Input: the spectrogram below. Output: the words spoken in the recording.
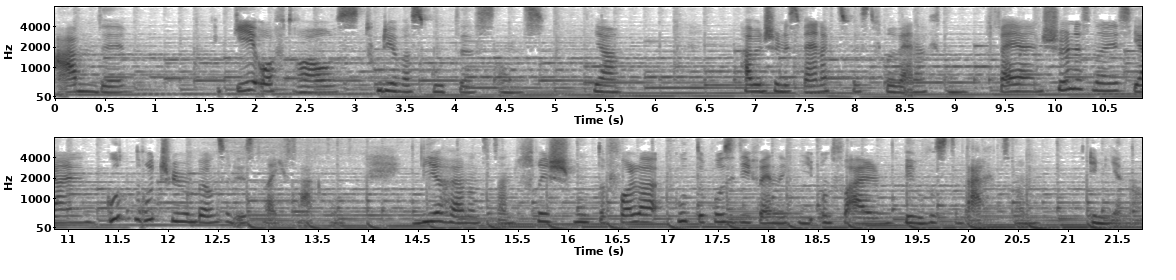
Abende, geh oft raus, tu dir was Gutes und ja, habe ein schönes Weihnachtsfest, frohe Weihnachten, feier ein schönes neues Jahr, einen guten Rutsch, wie man bei uns in Österreich sagt. Und wir hören uns dann frisch, munter, voller guter, positiver Energie und vor allem bewusst und achtsam im Jänner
